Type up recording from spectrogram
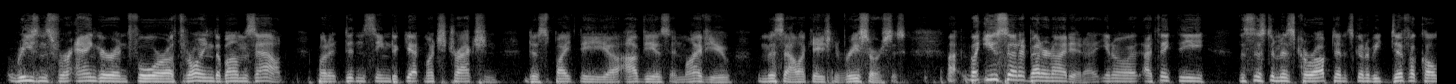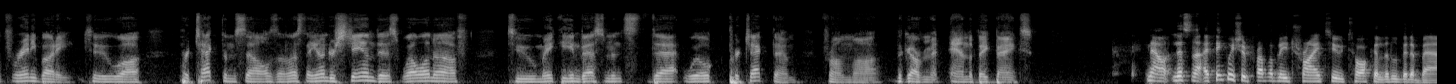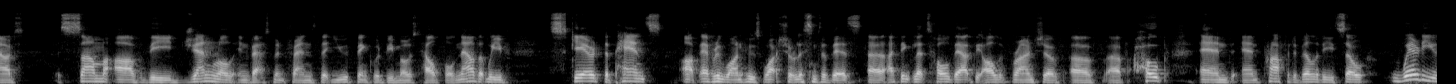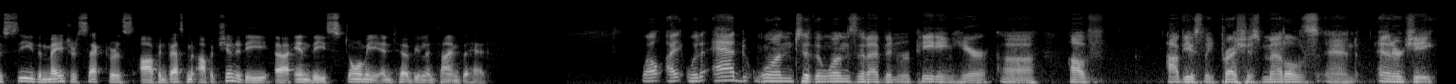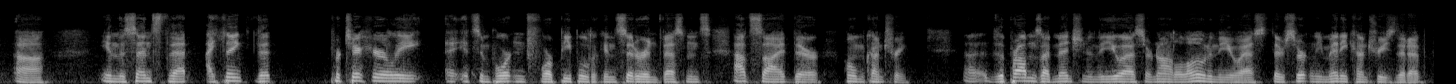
reasons for anger and for uh, throwing the bums out, but it didn't seem to get much traction despite the uh, obvious, in my view, misallocation of resources. Uh, but you said it better than I did. I, you know, I think the, the system is corrupt and it's going to be difficult for anybody to uh, protect themselves unless they understand this well enough to make the investments that will protect them from uh, the government and the big banks. Now, listen, I think we should probably try to talk a little bit about some of the general investment trends that you think would be most helpful. Now that we've scared the pants of everyone who's watched or listened to this, uh, I think let's hold out the olive branch of, of, of hope and, and profitability. So, where do you see the major sectors of investment opportunity uh, in these stormy and turbulent times ahead? Well, I would add one to the ones that I've been repeating here uh, of obviously precious metals and energy uh, in the sense that I think that particularly uh, it's important for people to consider investments outside their home country. Uh, the problems I've mentioned in the U.S. are not alone in the U.S. There's certainly many countries that have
